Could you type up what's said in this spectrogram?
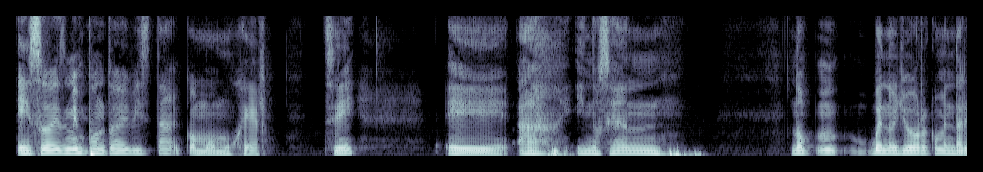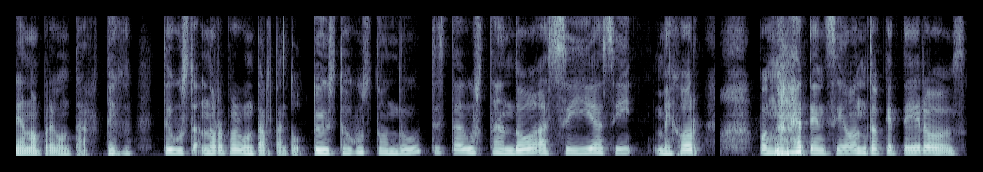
eso es mi punto de vista como mujer, ¿sí? Eh, ah, y no sean, no, mm, bueno, yo recomendaría no preguntar. ¿Te, ¿Te gusta? No preguntar tanto. ¿Te está gustando? ¿Te está gustando? Así, así. Mejor pónganle atención, toqueteros.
